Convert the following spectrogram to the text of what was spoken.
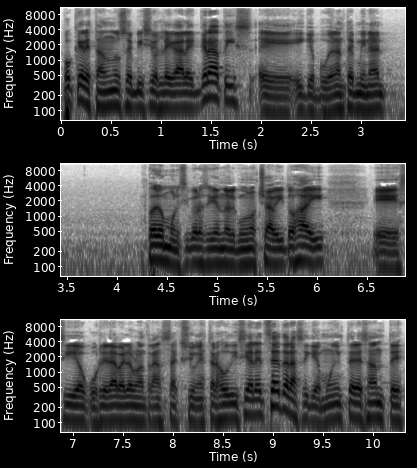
porque le están dando servicios legales gratis eh, y que pudieran terminar pues los municipios recibiendo algunos chavitos ahí eh, si ocurriera ver una transacción extrajudicial, etcétera. Así que muy interesante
